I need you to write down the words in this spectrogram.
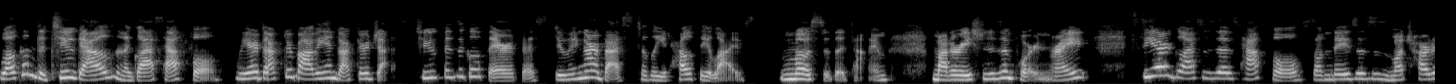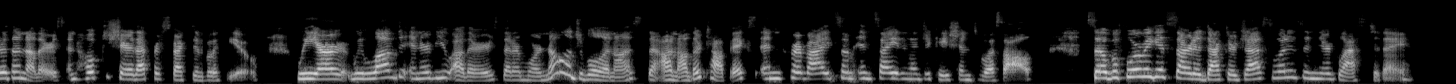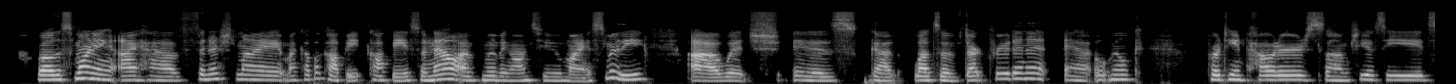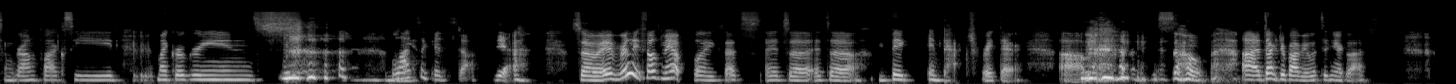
Welcome to Two Gals and a Glass Half Full. We are Dr. Bobby and Dr. Jess, two physical therapists doing our best to lead healthy lives most of the time. Moderation is important, right? See our glasses as half full. Some days this is much harder than others and hope to share that perspective with you. We are we love to interview others that are more knowledgeable than us than on other topics and provide some insight and education to us all. So before we get started, Dr. Jess, what is in your glass today? Well, this morning I have finished my my cup of coffee. Coffee. So now I'm moving on to my smoothie, uh, which is got lots of dark fruit in it, uh, oat milk, protein powders, some chia seeds, some ground flaxseed, microgreens. lots of good stuff. Yeah. So it really fills me up. Like that's it's a it's a big impact right there. Um, so, uh, Dr. Bobby, what's in your glass?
